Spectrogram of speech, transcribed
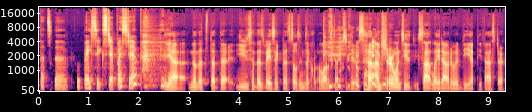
that's the, the basic step by step. yeah, no, that's that, that. You said that's basic, but it still seems like a lot of steps to do. So I'm sure once you saw it laid out, it would be uh, be faster.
